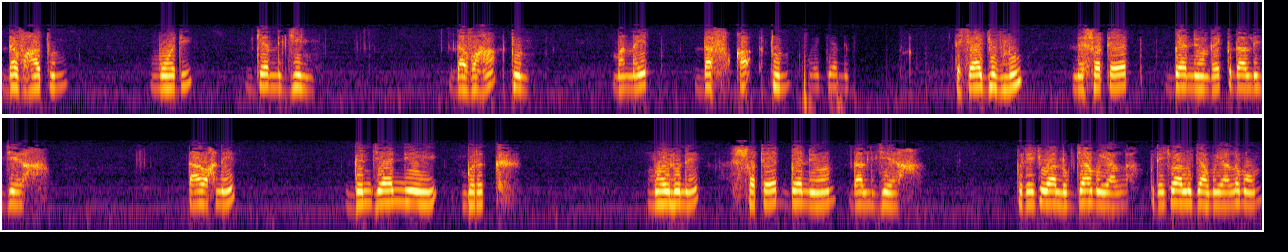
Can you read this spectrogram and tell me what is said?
dafahatun moo di genn jiñ dafahatun man na it dafqatun mooy genn bi da caa jublu ne soteet benn yoon rek daal di jeex. Daa wax ne gën jaa néewi mbërëk mooy lu ne soteet benn yoon daal di jeex. Bu dee ci wàllu jaamu yàlla bu dee ci wàllu jaamu yàlla moom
